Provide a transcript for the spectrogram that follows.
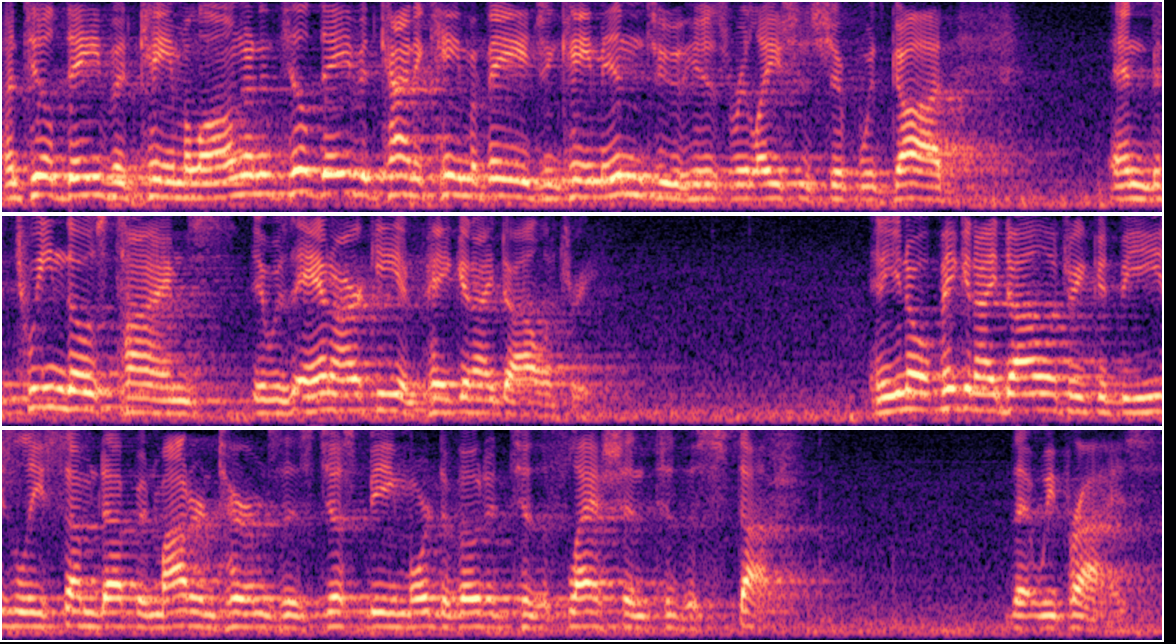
until David came along and until David kind of came of age and came into his relationship with God. And between those times, it was anarchy and pagan idolatry. And you know, pagan idolatry could be easily summed up in modern terms as just being more devoted to the flesh and to the stuff that we prize.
